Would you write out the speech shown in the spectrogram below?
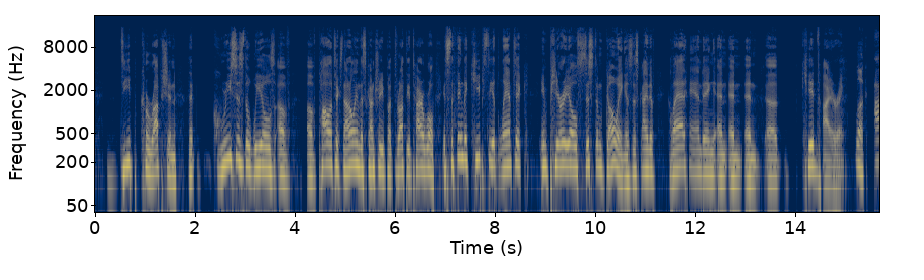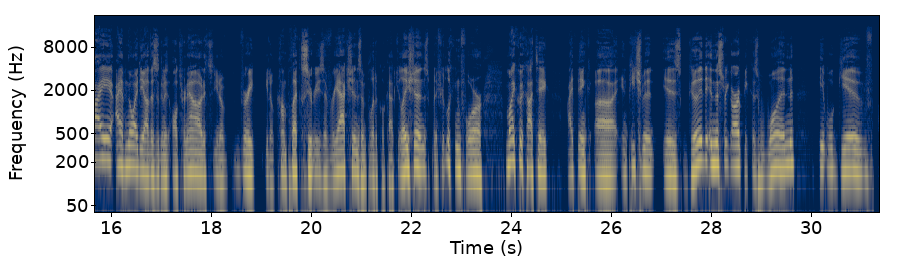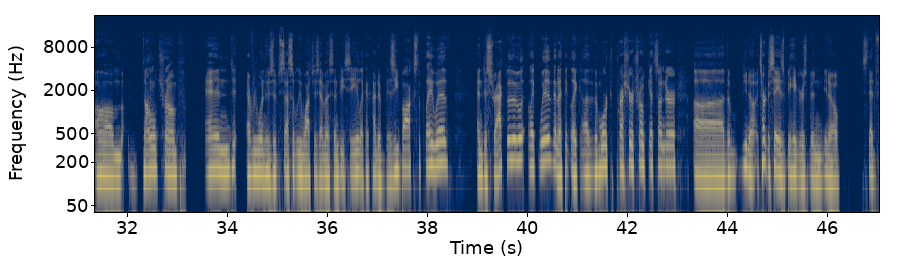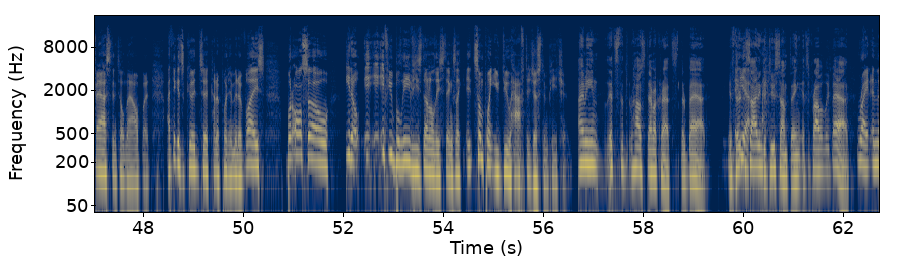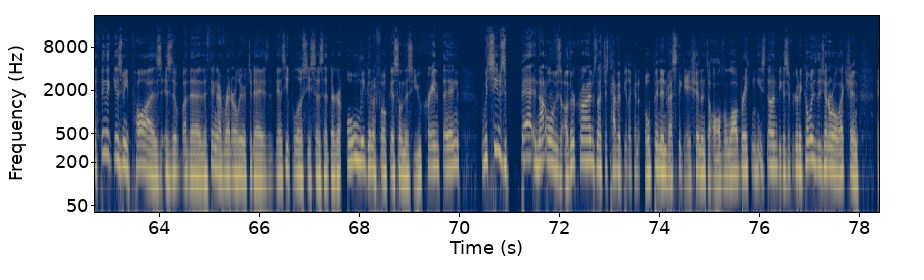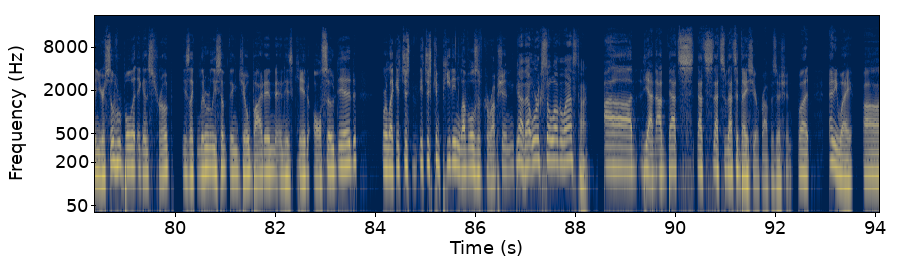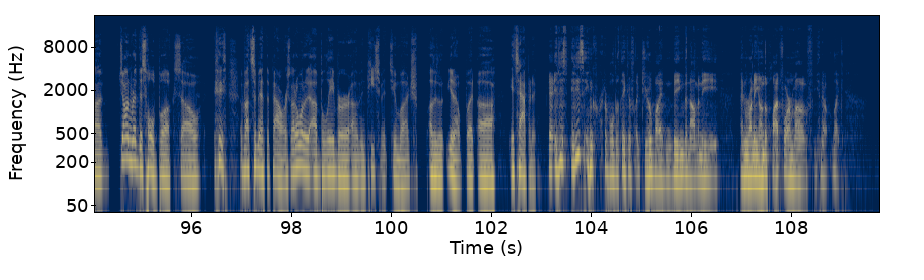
deep corruption that greases the wheels of of politics not only in this country but throughout the entire world. It's the thing that keeps the Atlantic imperial system going. Is this kind of glad handing and and and uh, kid hiring? Look, I I have no idea how this is going to all turn out. It's you know very you know complex series of reactions and political calculations. But if you're looking for my quick hot take, I think uh, impeachment is good in this regard because one, it will give um, Donald Trump and everyone who's obsessively watches MSNBC like a kind of busy box to play with and distract with like with. And I think like uh, the more pressure Trump gets under, uh, the you know it's hard to say his behavior has been you know steadfast until now, but I think it's good to kind of put him in a vice, but also you know, if you believe he's done all these things, like at some point you do have to just impeach him. I mean, it's the House Democrats. They're bad. If they're Yeah. deciding to do something, it's probably bad. Right, and the thing that gives me pause is the the the thing I've read earlier today is that Nancy Pelosi says that they're only going to focus on this Ukraine thing, which seems bad, and not all of his other crimes. Not just have it be like an open investigation into all the law breaking he's done. Because if you're going to go into the general election and your silver bullet against Trump is like literally something Joe Biden and his kid also did, or like it's just it's just competing levels of corruption. Yeah, that worked so well the last time. Uh yeah, that, that's that's that's that's a dicier proposition. But anyway, uh Jon read this whole book, so about Samantha Power. So I don't want to uh, belabor um, impeachment too much, other than you know, but uh it's happening. Yeah, it is. It is incredible to think of like Joe Biden being the nominee and running on the platform of you know like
